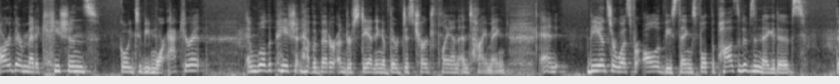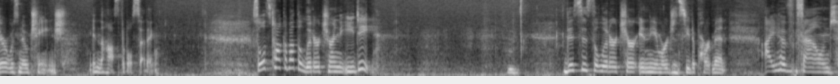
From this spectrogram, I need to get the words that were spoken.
Are their medications going to be more accurate? And will the patient have a better understanding of their discharge plan and timing? And the answer was for all of these things, both the positives and negatives, there was no change in the hospital setting. So let's talk about the literature in the ED. This is the literature in the emergency department. I have found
